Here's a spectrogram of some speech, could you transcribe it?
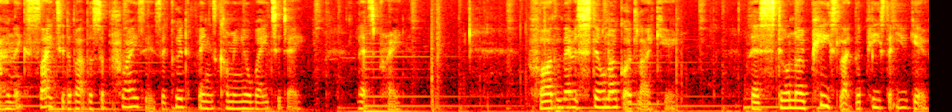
and excited about the surprises, the good things coming your way today. Let's pray. Father, there is still no God like you. There's still no peace like the peace that you give.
